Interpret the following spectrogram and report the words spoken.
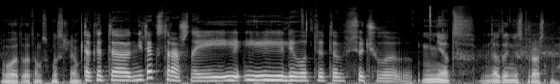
Вот в этом смысле. Так это не так страшно? И, и, или вот это все, чего... Нет, это не страшно.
